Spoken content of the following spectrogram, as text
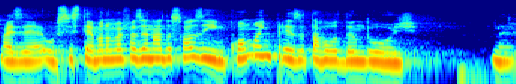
Mas é, o sistema não vai fazer nada sozinho. Como a empresa está rodando hoje? Né?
